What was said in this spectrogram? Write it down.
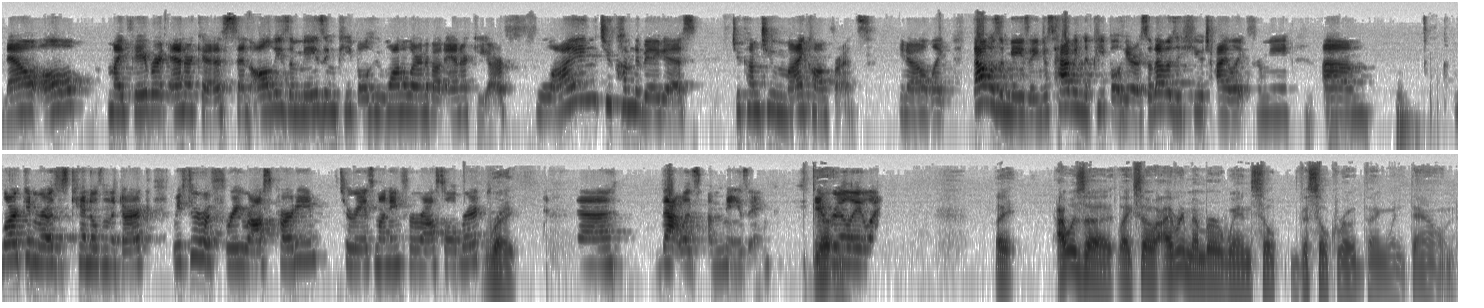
now all my favorite anarchists and all these amazing people who want to learn about anarchy are flying to come to Vegas to come to my conference. You know, like that was amazing just having the people here. So that was a huge highlight for me. Um, Larken Rose's Candles in the Dark. We threw a free Ross party to raise money for Ross Ulbricht. Right. Uh, that was amazing. It Good. really like Like I was uh like so I remember when Silk the Silk Road thing went down.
